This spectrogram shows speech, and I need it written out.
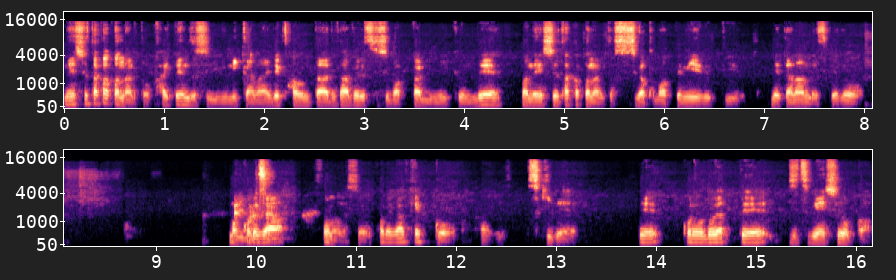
年収高くなると回転寿司に行かないでカウンターで食べる寿司ばっかりに行くんで、まあ、年収高くなると寿司が止まって見えるっていうネタなんですけど、まあ、これが、そうなんですよ。これが結構、はい、好きで、で、これをどうやって実現しようか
